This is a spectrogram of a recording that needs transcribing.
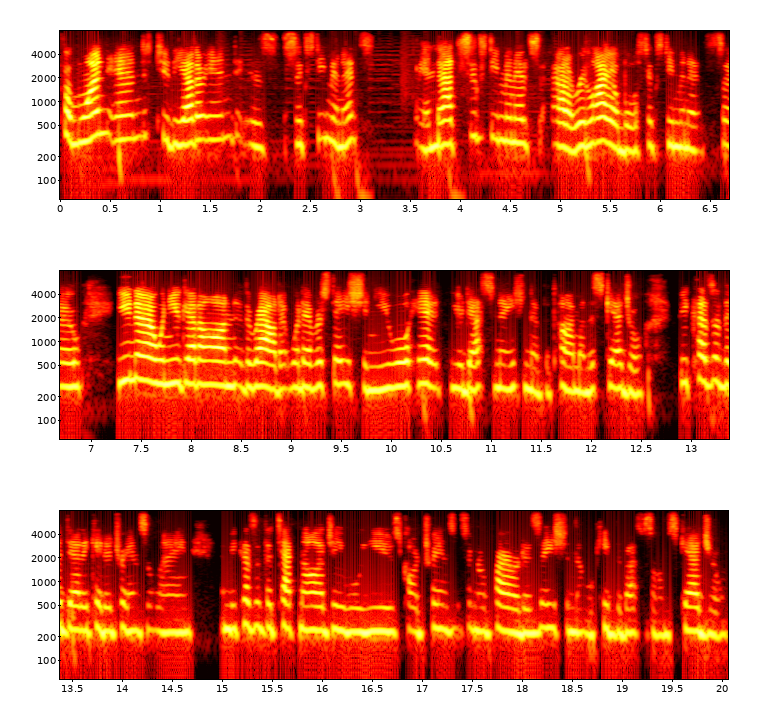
From one end to the other end is 60 minutes and that's 60 minutes at a reliable 60 minutes. So, you know, when you get on the route at whatever station, you will hit your destination at the time on the schedule because of the dedicated transit lane and because of the technology we'll use called transit signal prioritization that will keep the buses on schedule.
